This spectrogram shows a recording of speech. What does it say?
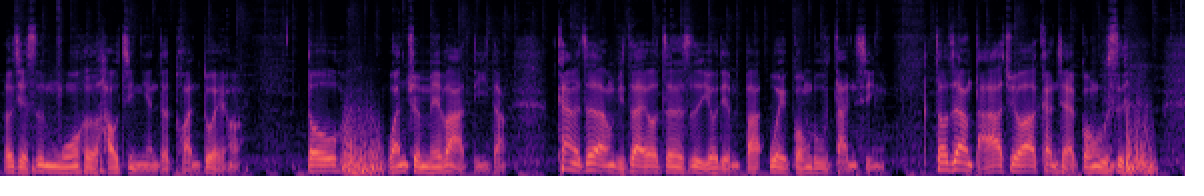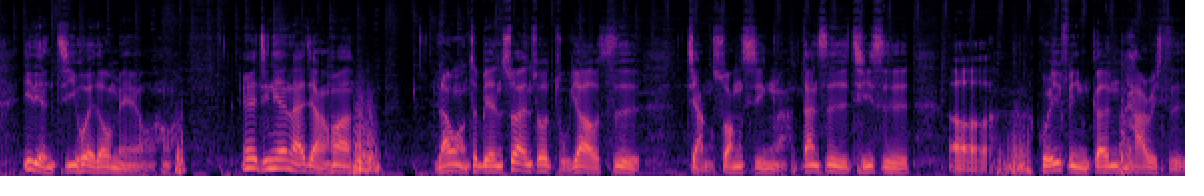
而且是磨合好几年的团队哈，都完全没办法抵挡。看了这场比赛以后，真的是有点把为公路担心。照这样打下去的话，看起来公路是 一点机会都没有哈。因为今天来讲的话，篮网这边虽然说主要是。讲双星啊，但是其实呃，Griffin 跟 Harris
